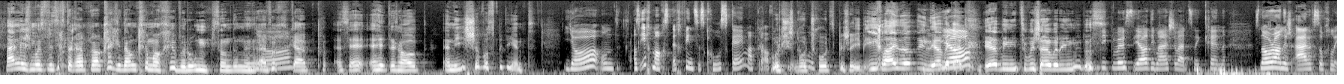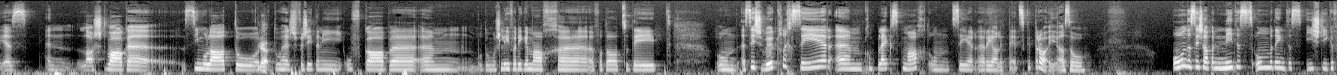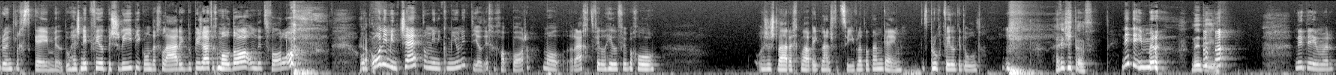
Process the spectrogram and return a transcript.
manchmal muss man sich da glaub, gar keine Gedanken machen, warum, sondern Ja. einfach, glaub, es er hat halt eine Nische, die es bedient. ja, und also ich mag's, ich finde es ein cooles Game, auch Grafik Willst cool. willst du kurz beschreiben? Ich weiß natürlich, aber Ja. ja. meine Zuschauerinnen, das... Die gewiss, ja, die meisten werden es nicht kennen. Snowrun ist eigentlich so ein, ein, ein Lastwagen-Simulator. Ja. Du hast verschiedene Aufgaben, ähm, wo du musst Lieferungen machen von da zu dort. Und es ist wirklich sehr ähm, komplex gemacht und sehr äh, realitätsgetreu. Also, und es ist aber nicht ein, unbedingt ein einsteigerfreundliches Game, weil du hast nicht viel Beschreibung und Erklärung. Du bist einfach mal da und jetzt fahrlos. Und ohne meinen Chat und meine Community, also ich habe ein paar Mal recht viel Hilfe bekommen. Und sonst wäre ich, glaube ich, irgendwann verzweifelt an diesem Game. Es braucht viel Geduld. Hast du das? Nicht immer. Nicht immer. Nicht immer.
